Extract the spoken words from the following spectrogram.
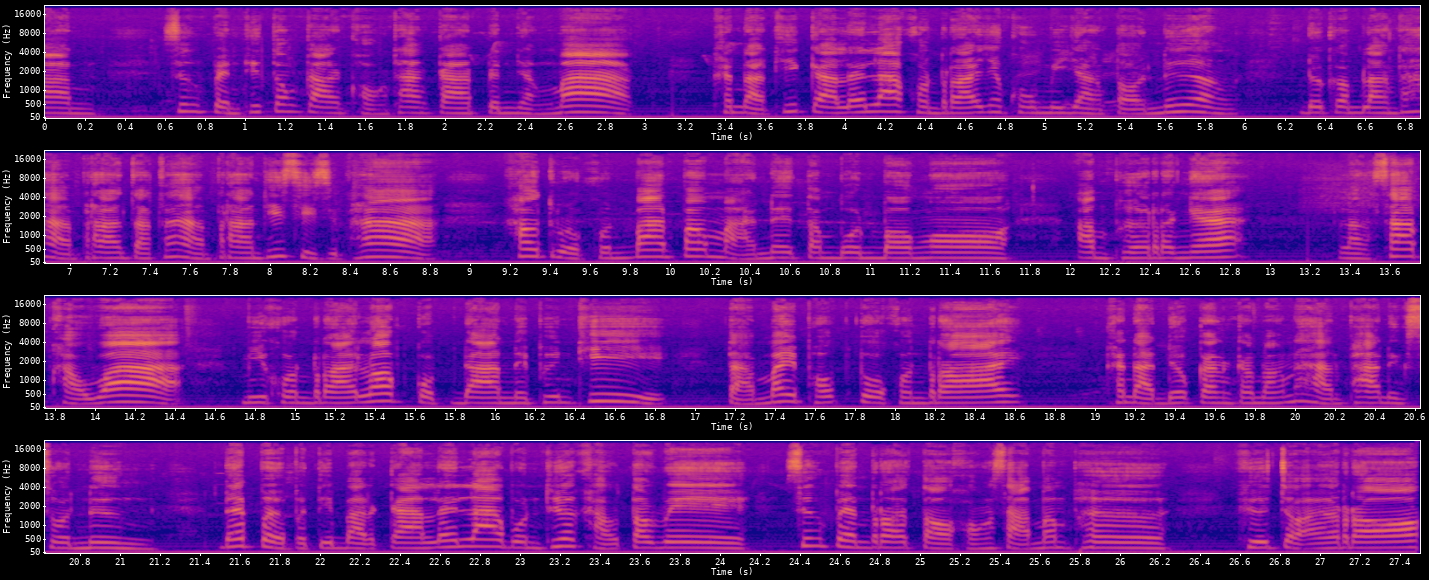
าน ซึ่งเป็นที่ต้องการของทางการเป็นอย่างมาก ขณะที่การไล่ล่าคนร้ายยังคงมีอย่างต่อเนื่อง โดยกำลังทหารพรานจากทหารพรานที่ 45 เข้าตรวจคนบ้านเป้าหมายในตำบลบองออำเภอระแงะ หลังทราบข่าวว่า มีคนร้ายรอบกบดานในพื้นที่ แต่ไม่พบตัวคนร้าย ขณะเดียวกันกำลังทหารพรานอีกส่วนหนึ่ง ได้เปิดปฏิบัติการไล่ล่าบนเทือกเขาตะเว ซึ่งเป็นรอยต่อของสามอำเภอ คือเจาะไอร้อง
